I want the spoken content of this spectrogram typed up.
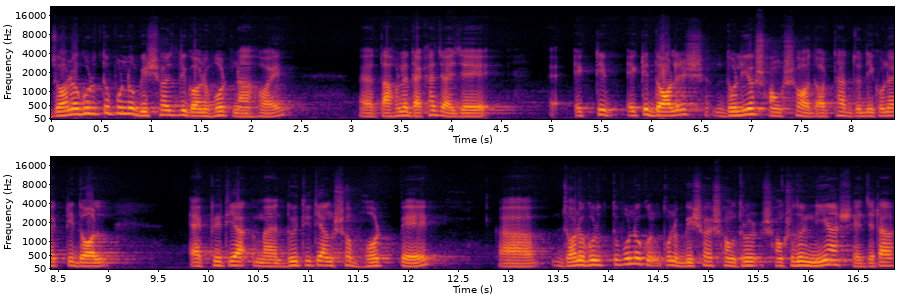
জনগুরুত্বপূর্ণ বিষয় যদি গণভোট না হয় তাহলে দেখা যায় যে একটি একটি দলের দলীয় সংসদ, অর্থাৎ যদি কোনো একটি দল এক তৃতীয়া মানে দুই তৃতীয়াংশ ভোট পেয়ে জনগুরুত্বপূর্ণ কোনো- কোনো বিষয় সংশোধন- নিয়ে আসে, যেটা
